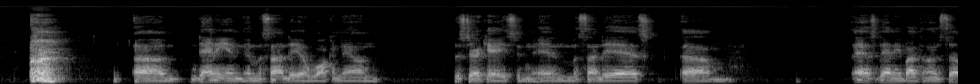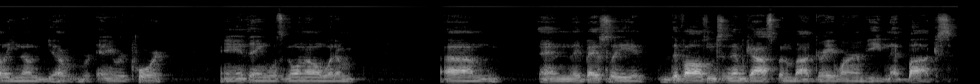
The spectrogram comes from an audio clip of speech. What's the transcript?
um, Dany and, and Missandei are walking down the staircase, and, and Missandei asks um, asks Dany about the Unsullied, you know, any report, anything what's going on with him. Um, and they basically devolves into them gossiping about Grey Worm eating that box.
